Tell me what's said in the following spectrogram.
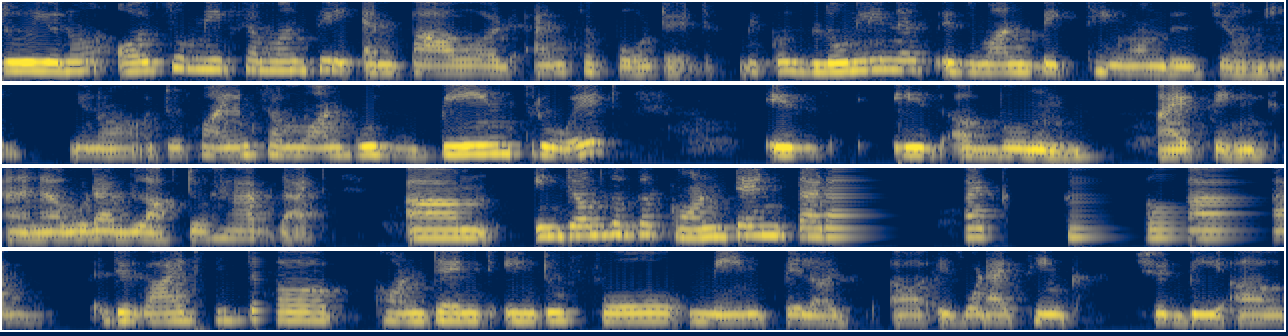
to you know also make someone feel empowered and supported because loneliness is one big thing on this journey. You know to find someone who's been through it is is a boon i think and i would have loved to have that. Um, in terms of the content that i have divided the content into four main pillars uh, is what i think should be uh,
